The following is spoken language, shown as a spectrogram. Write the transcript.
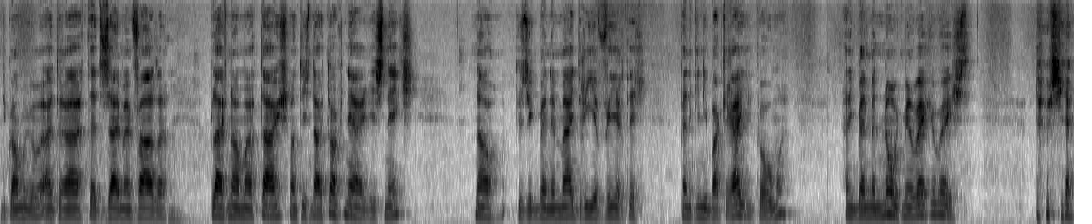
Toen kwam uiteraard, toen zei mijn vader, blijf nou maar thuis, want het is nou toch nergens niks. Nou, dus ik ben in mei 43 ben ik in die bakkerij gekomen. En ik ben met nooit meer weg geweest. Dus ja,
